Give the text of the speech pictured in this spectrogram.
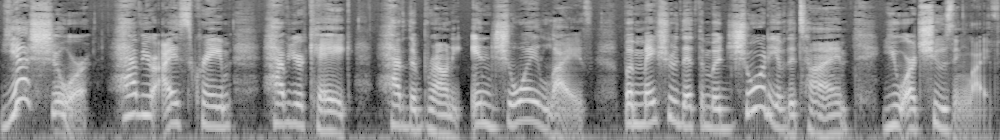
Yes, yeah, sure. Have your ice cream, have your cake, have the brownie. Enjoy life, but make sure that the majority of the time you are choosing life.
